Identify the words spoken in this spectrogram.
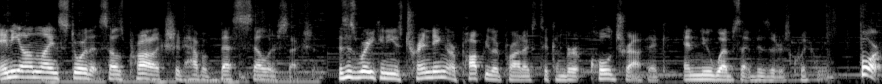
any online store that sells products should have a bestseller section. This is where you can use trending or popular products to convert cold traffic and new website visitors quickly. Four.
